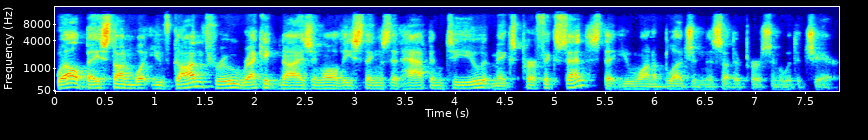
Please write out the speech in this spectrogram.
Well, based on what you've gone through, recognizing all these things that happened to you, it makes perfect sense that you want to bludgeon this other person with a chair.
